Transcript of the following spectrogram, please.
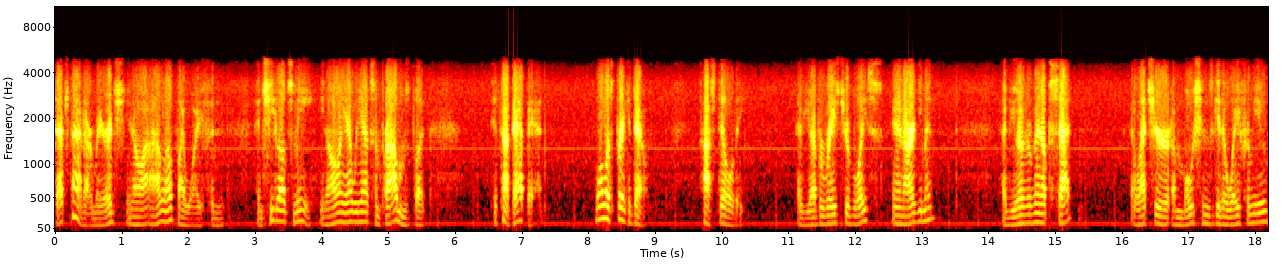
that's not our marriage. You know, I, I love my wife and and she loves me. You know, yeah, we have some problems, but it's not that bad." Well, let's break it down. Hostility. Have you ever raised your voice in an argument? Have you ever been upset and let your emotions get away from you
